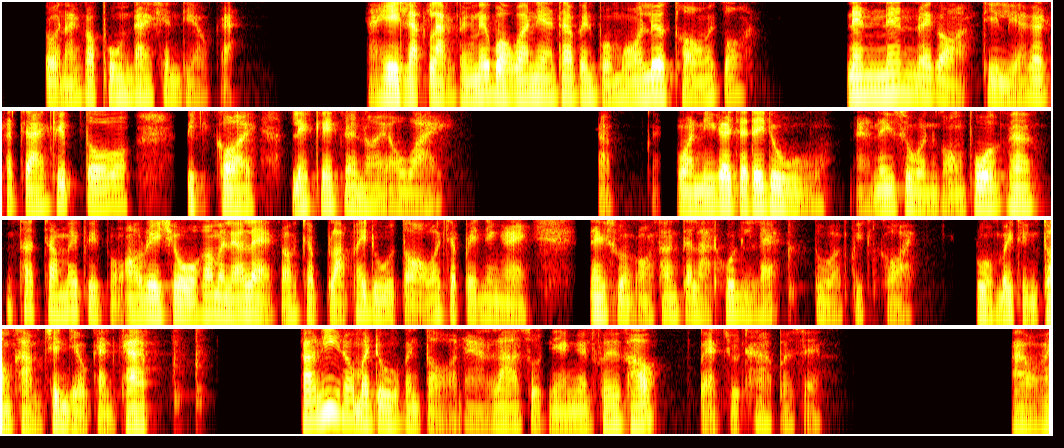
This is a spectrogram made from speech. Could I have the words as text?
ๆ ตัวนั้นก็พุ่งได้เช่นเดียวกัน เหตุหลักๆ ถึงได้บอกว่าเนี่ยถ้าเป็นผมก็เลือกทองไว้ก่อน แน่นๆไว้ก่อน ที่เหลือก็กระจายคริปโตบิตคอยเล็กๆน้อยๆเอาไว้ครับวันนี้ก็จะได้ดูนะในส่วนของพวกถ้าถ้าจำไม่ผิดผมเอาเรโชเข้ามาแล้วแหละก็จะปรับให้ดูต่อว่าจะเป็นยังไง ในส่วนของทั้งตลาดหุ้นและตัวบิตคอยรวมไปถึงทองคำเช่นเดียวกันครับคราวนี้เรามาดูกันต่อนะล่าสุดเนี่ยเงินเฟ้อเขา 8.5เปอร์เซ็นต์เอาไหม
